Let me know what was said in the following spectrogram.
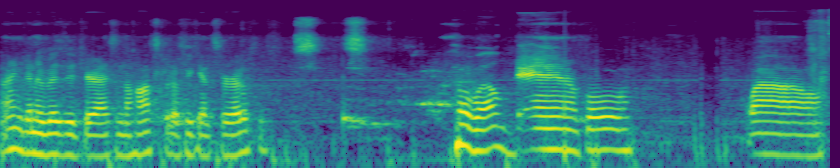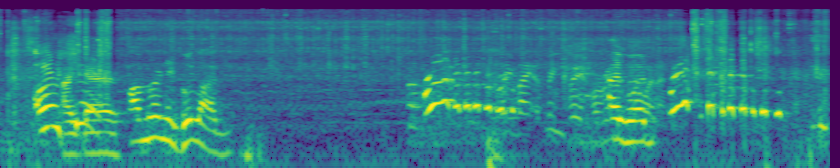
I ain't gonna visit your ass in the hospital if you get cirrhosis. Oh well. Damn, fool. Wow. Oh I shit! guess. I'm learning gulag. Teammate has been cleared for I won. redeployment.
